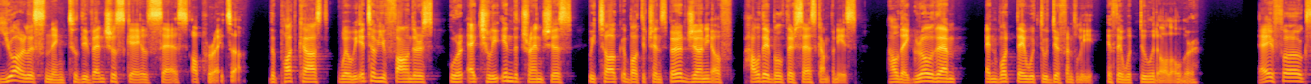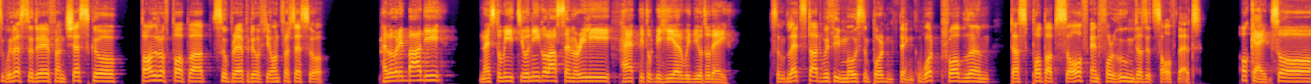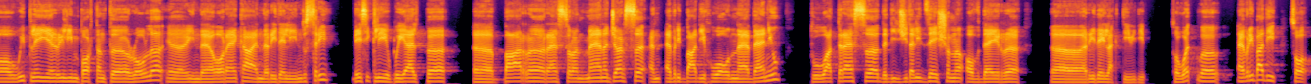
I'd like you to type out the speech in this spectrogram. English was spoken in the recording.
You are listening to the Venture Scale SaaS Operator, the podcast where we interview founders who are actually in the trenches. We talk about the transparent journey of how they build their SaaS companies, how they grow them, and what they would do differently if they would do it all over. Hey, folks, with us today, Francesco, founder of Popup. Super happy to have you on, Francesco. Hello, everybody. Nice to meet you, Nikolas. I'm really happy to be here with you today. So let's start with the most important thing. What problem does Popup solve and for whom does it solve that? Okay, so we play a really important uh, role uh, in the Horeca and the retail industry. Basically, we help uh, uh bar, restaurant managers, and everybody who own a venue to address uh, the digitalization of their uh, retail activity. So what everybody, so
